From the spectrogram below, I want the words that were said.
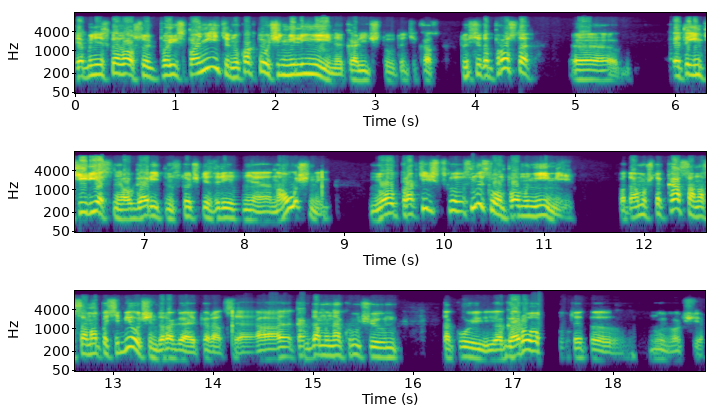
я бы не сказал, что по экспоненте, но как-то очень нелинейное количество вот этих касс. То есть это просто э, это интересный алгоритм с точки зрения научной, но практического смысла он, по-моему, не имеет. Потому что касса, она сама по себе очень дорогая операция. А когда мы накручиваем такой огород, это ну, вообще.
